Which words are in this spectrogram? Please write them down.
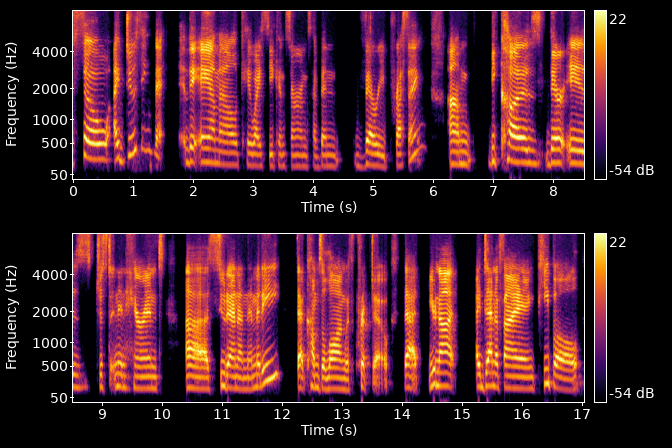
So I do think that the AML KYC concerns have been very pressing um, because there is just an inherent uh, pseudonymity that comes along with crypto, that you're not identifying people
